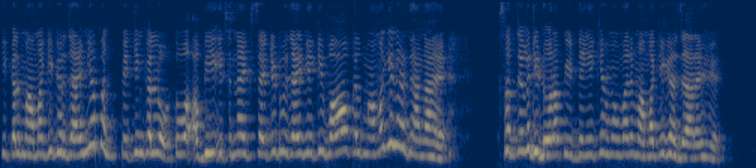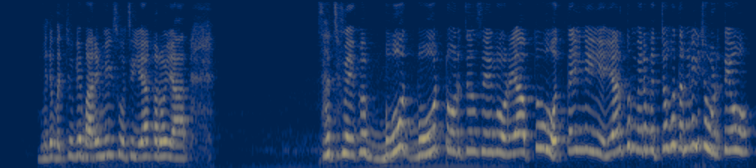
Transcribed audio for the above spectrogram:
कि कल मामा के घर जाएँगे अपन पैकिंग कर लो तो वो अभी इतना एक्साइटेड हो जाएँगे कि, वाह, कल मामा के घर जाना है। सब जगह ढिंडोरा पीट देंगे कि हम हमारे मामा के घर जा रहे हैं। मेरे बच्चों के बारे में ही सोच लिया करो यार। सच में तो बहुत बहुत टॉर्चर सेन हो रहा है। अब तो होता ही नहीं है। यार, तुम मेरे बच्चों को तंग नहीं छोड़ते हो?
